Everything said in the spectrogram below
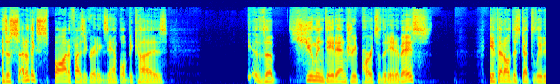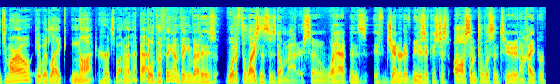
And so I don't think Spotify is a great example because the human data entry parts of the database, if that all just got deleted tomorrow, it would like not hurt Spotify that bad. Well, the thing I'm thinking about is what if the licenses don't matter? So what happens if generative music is just awesome to listen to in a hyper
